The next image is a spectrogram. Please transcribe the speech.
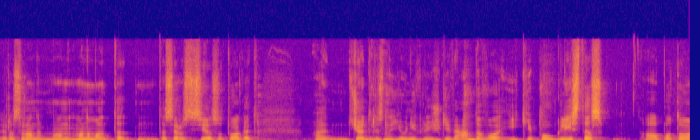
yra surandama. Man, manoma, ta, tas yra susijęs su tuo, kad a, didžioji dalis jauniklių išgyvendavo iki paauglystės, o po to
